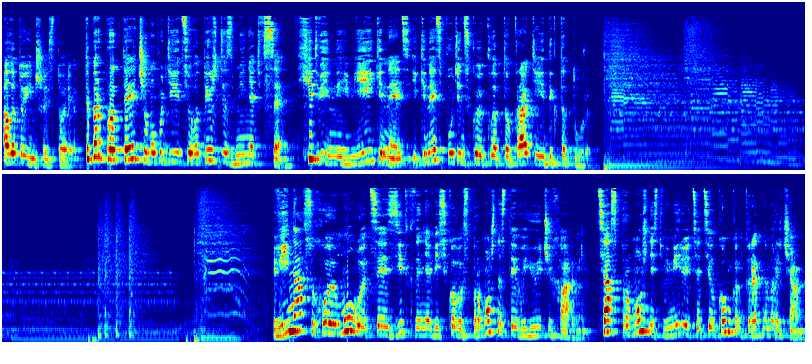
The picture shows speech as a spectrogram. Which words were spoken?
але то інша історія. Тепер про те, чому події цього тижня змінять все: хід війни, її кінець і кінець путінської клептократії і диктатури. Війна сухою мовою це зіткнення військових спроможностей воюючих армій. Ця спроможність вимірюється цілком конкретними речами.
